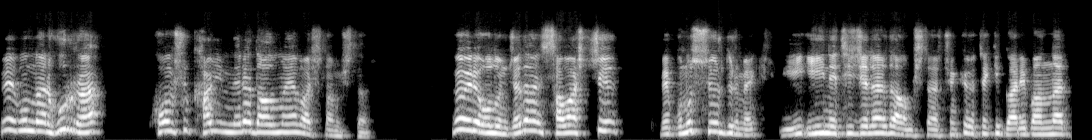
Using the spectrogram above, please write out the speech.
Ve bunlar hurra komşu kavimlere dalmaya başlamışlar. Böyle olunca da hani savaşçı ve bunu sürdürmek iyi, iyi neticeler de almışlar. Çünkü öteki garibanlar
